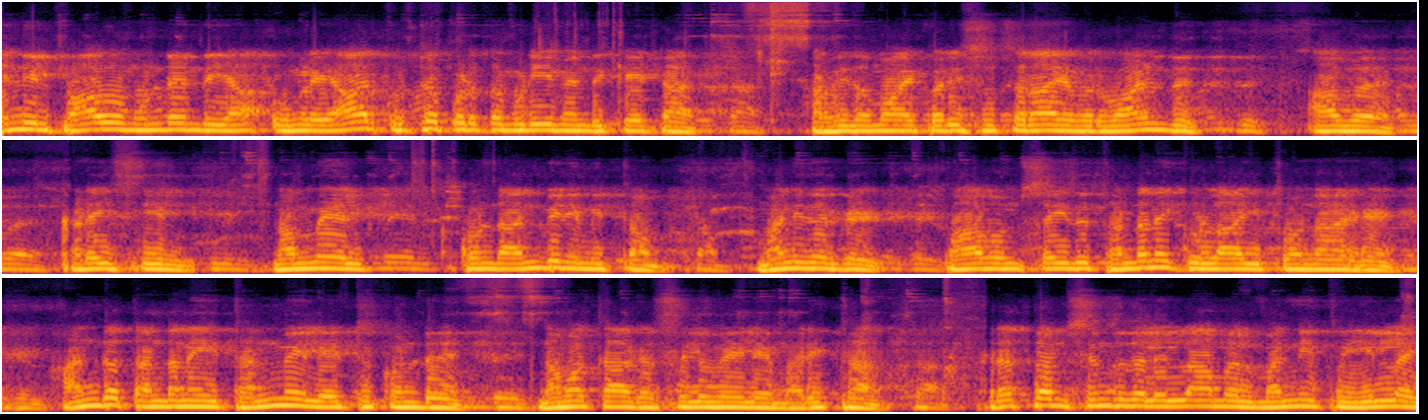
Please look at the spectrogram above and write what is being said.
என்னில் பாவம் உண்டென்று உங்களை யார் குற்றப்படுத்த முடியும் என்று கேட்டார். அவ்விதமாய் பரிசுத்தராய் அவர் வாழ்ந்து அவர் கடைசியில் நம்மேல் கொண்ட அன்பு நிமித்தம் மனிதர்கள் பாவம் செய்து தண்டனைக்குள்ளாகி போனார்கள். அந்த தண்டனை தன்மேல் ஏற்றுக்கொண்டு நமக்காக சிலுவையிலே மறித்தார் இரத்தம் சிந்துதல் இல்லாமல் மன்னிப்பு இல்லை.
